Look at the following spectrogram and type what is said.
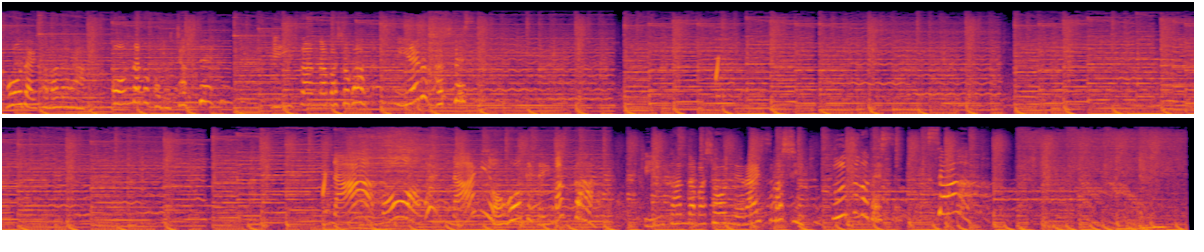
今の砲台様なら女の子の着点敏感な場所が見えるはずですなあもう何をほうけていますか？敏感な場所を狙いすまし撃つのですさあ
